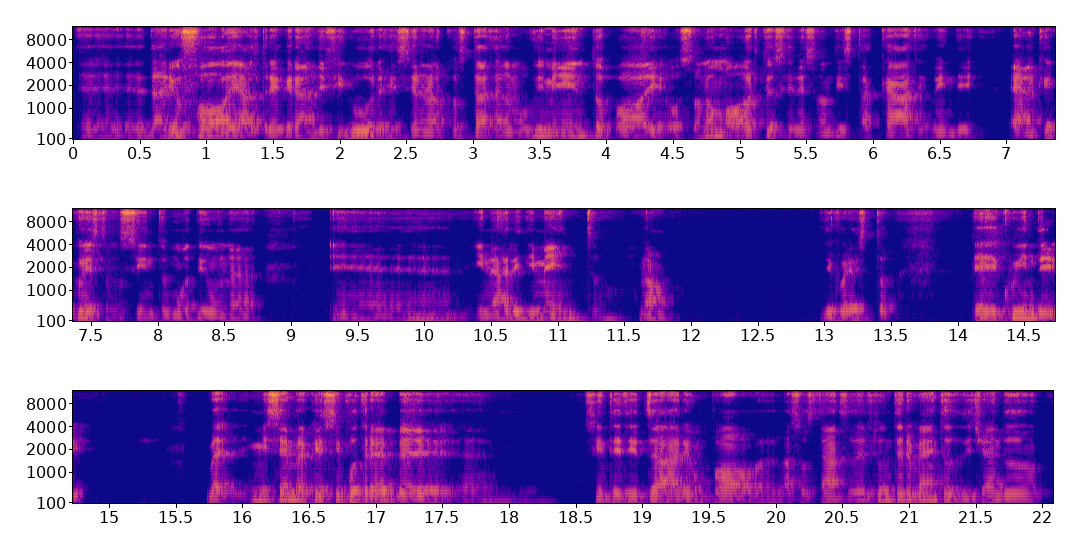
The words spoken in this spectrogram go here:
eh, Dario Fo e altre grandi figure che si erano accostate al movimento poi o sono morti o se ne sono distaccati, quindi è anche questo un sintomo di un eh, inaridimento, no? Di questo. E quindi, beh, mi sembra che si potrebbe eh, sintetizzare un po' la sostanza del tuo intervento dicendo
